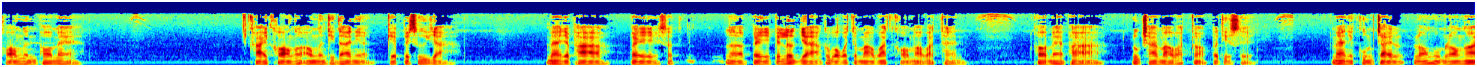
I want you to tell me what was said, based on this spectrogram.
ขอเงินพ่อแม่ ขายของก็เอาเงินที่ได้เนี่ย เก็บไปซื้อยา แม่จะพาไปไปไปเลิกยาก็บอกว่าจะมาวัดขอมาวัดแทน พ่อแม่พาลูกชายมาวัดก็ปฏิเสธ แม่เนี่ยกลุ้มใจร้องห่มร้องไห้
